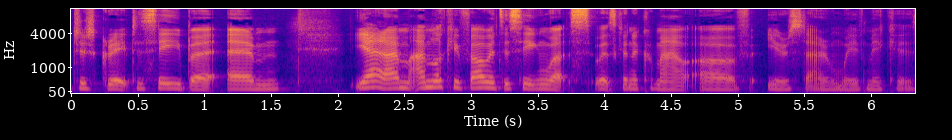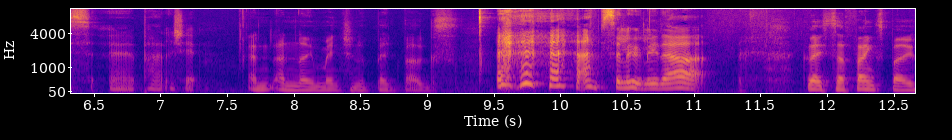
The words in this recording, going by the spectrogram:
just great to see. But um, yeah, I'm I'm looking forward to seeing what's what's going to come out of Eurostar and Wavemakers uh, partnership. And and no mention of bed bugs. Absolutely not. Great stuff. Thanks, Beau.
